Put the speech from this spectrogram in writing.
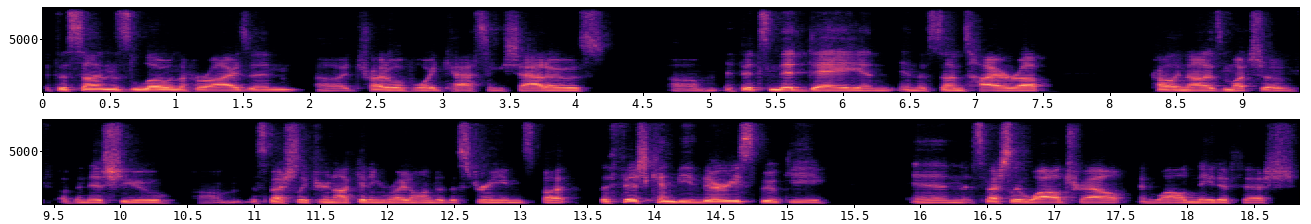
if the sun's low in the horizon, uh, try to avoid casting shadows. Um, if it's midday and, and the sun's higher up, probably not as much of, of an issue, um, especially if you're not getting right onto the streams. But the fish can be very spooky, in especially wild trout and wild native fish.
